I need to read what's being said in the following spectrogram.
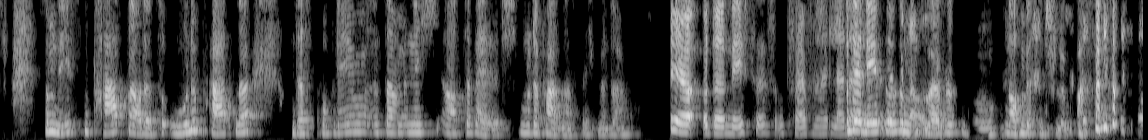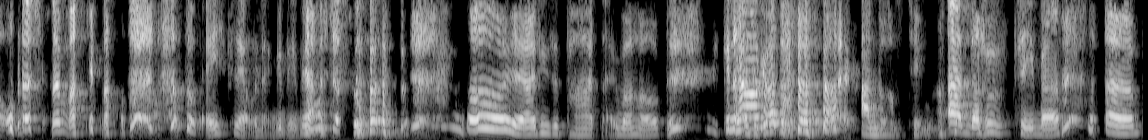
zum nächsten Partner oder zu ohne Partner. Und das Problem ist damit nicht aus der Welt. Nur der Partner ist nicht mehr da. Ja, und der nächste ist im Zweifel halt leider. Und der nächste ist im Zweifel noch ein bisschen schlimmer. Oder schlimmer, genau. Das ist echt sehr unangenehm. Ja. oh ja, diese Partner überhaupt. Genau. Ja, also, anderes Thema. Anderes Thema. Ähm,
